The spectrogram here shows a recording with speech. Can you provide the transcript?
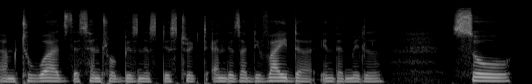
um, towards the central business district, and there's a divider in the middle. So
